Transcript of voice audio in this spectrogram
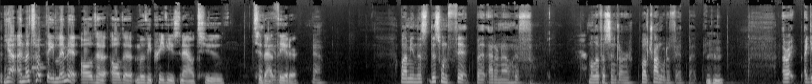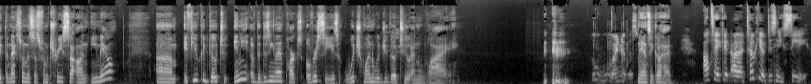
Yeah, and let's hope they limit all the all the movie previews now to to That that, theater. theater. Yeah. Well, I mean this this one fit, but I don't know if Maleficent or well Tron would have fit, but. Mm-hmm. All right, I get the next one. This is from Teresa on email. Um, if you could go to any of the Disneyland parks overseas, which one would you go to and why? Ooh, ooh, I know this one. Nancy, go ahead. I'll take it. Uh, Tokyo Disney Sea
